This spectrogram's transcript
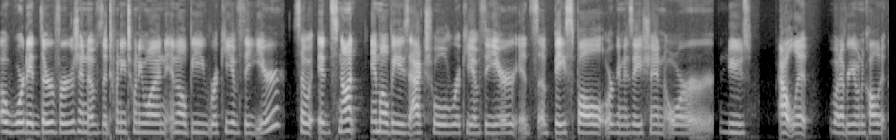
awarded their version of the 2021 MLB Rookie of the Year. So it's not MLB's actual Rookie of the Year, it's a baseball organization or news outlet, whatever you want to call it.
